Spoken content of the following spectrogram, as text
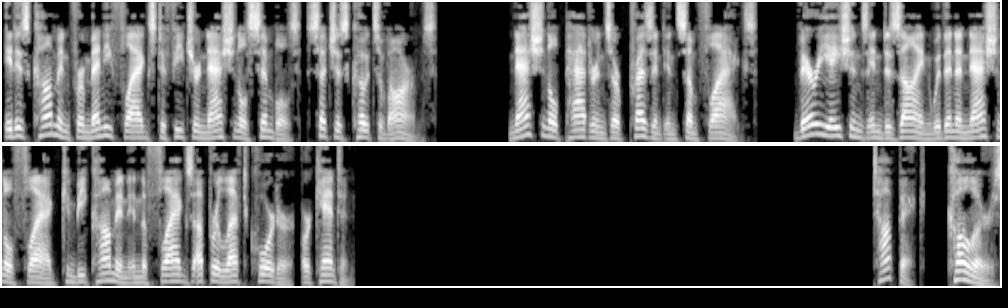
It is common for many flags to feature national symbols, such as coats of arms. National patterns are present in some flags. Variations in design within a national flag can be common in the flag's upper left quarter, or canton. Colors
